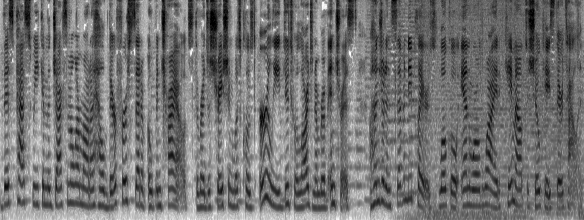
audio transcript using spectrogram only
This past weekend, the Jacksonville Armada held their first set of open tryouts. The registration was closed early due to a large number of interest. 170 players, local and worldwide, came out to showcase their talent.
